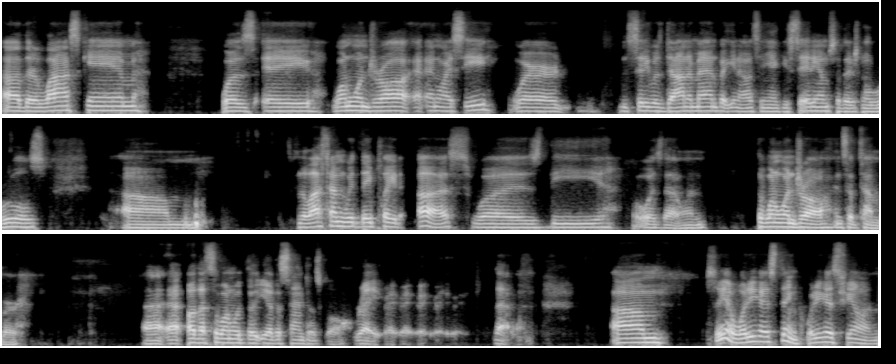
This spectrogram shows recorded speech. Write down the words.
Uh, their last game was a 1-1 draw at NYC, where the city was down a man, but you know it's in Yankee Stadium, so there's no rules. Um, the last time we, they played us was the what was that one? The 1-1 draw in September. Uh, uh, oh, that's the one with the yeah the Santos goal. Right, right, right, right, right, right. That one. Um. So yeah, what do you guys think? What are you guys feeling?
